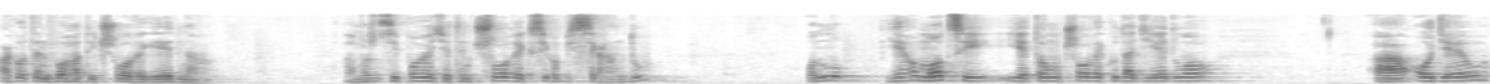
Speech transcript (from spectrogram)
ako ten bohatý človek jedná. A možno si poviete, ten človek si robí srandu, on mu, jeho moci je tomu človeku dať jedlo a odev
